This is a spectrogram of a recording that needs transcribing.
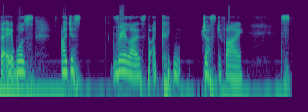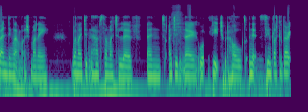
but it was I just realised that I couldn't justify spending that much money when I didn't have somewhere to live and I didn't know what the future would hold. And it mm. seemed like a very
